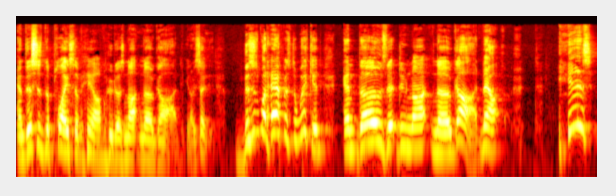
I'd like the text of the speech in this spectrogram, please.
and this is the place of him who does not know God. You know, he said, This is what happens to wicked and those that do not know God. Now, his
